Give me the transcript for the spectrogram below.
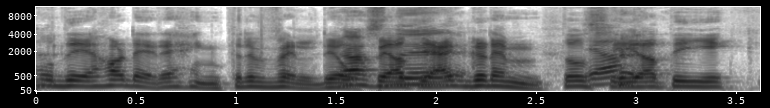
Og det har dere hengt dere veldig opp så i. At det- jeg glemte å Ja. si at de gikk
